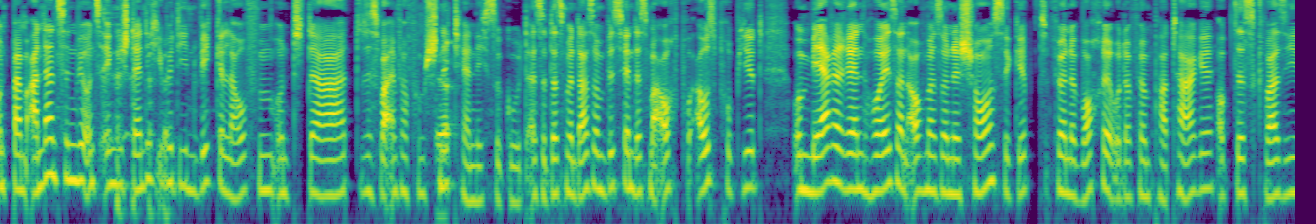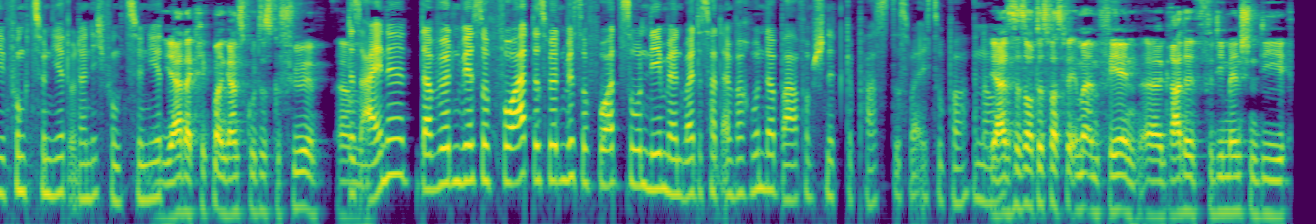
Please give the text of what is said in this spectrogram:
Und beim anderen sind wir uns irgendwie ständig über den Weg gelaufen und da, das war einfach vom Schnitt ja. her nicht so gut. Also, dass man da so ein bisschen, dass man auch ausprobiert und mehreren Häusern auch mal so eine Chance gibt für eine Woche oder für ein paar Tage, ob das quasi funktioniert oder nicht funktioniert. Ja, da kriegt man ein ganz gutes Gefühl. Das ähm, eine, da würden wir sofort, das würden wir sofort so nehmen, weil das hat einfach wunderbar vom Schnitt gepasst. Das war echt super. Genau. Ja, das ist auch das, was wir immer empfehlen. Äh, Gerade für die Menschen, die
